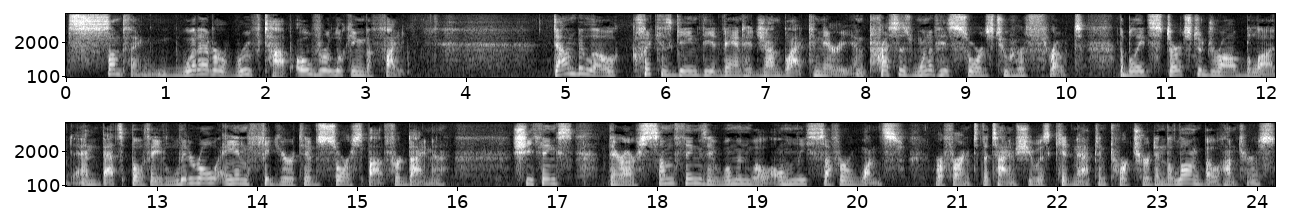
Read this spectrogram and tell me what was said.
something, whatever rooftop overlooking the fight. Down below, Click has gained the advantage on Black Canary and presses one of his swords to her throat. The blade starts to draw blood, and that's both a literal and figurative sore spot for Dinah. She thinks there are some things a woman will only suffer once, referring to the time she was kidnapped and tortured in the Longbow Hunters.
